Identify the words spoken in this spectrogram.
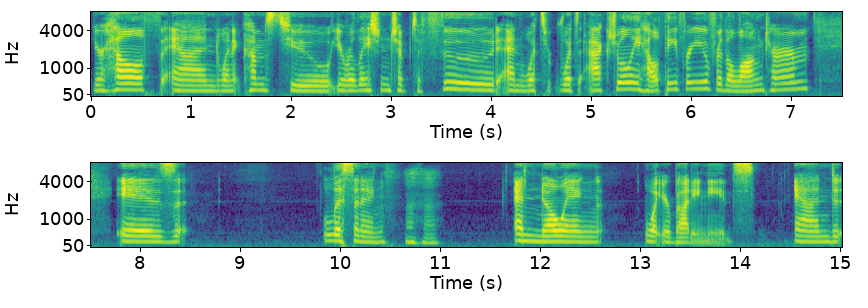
your health and when it comes to your relationship to food and what's what's actually healthy for you for the long term is listening mm-hmm. and knowing what your body needs. And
